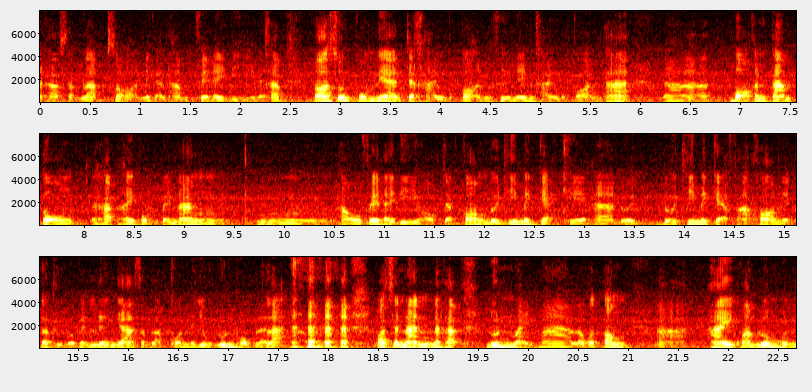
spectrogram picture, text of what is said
นะครับสำหรับสอนในการทำ Face ID นะครับก็ส่วนผมเนี่ยจะขายอุปกรณ์ก็คือเน้นขายอุปกรณ์ถ้าบอกกันตามตรงนะครับ ให้ผมไปนั่ง อืมเอา Face ID ออกจากกล้องโดยที่ไม่แกะเคอาโดยโดยที่ไม่แกะฝาครอบเนี่ยก็ถือว่าเป็นเรื่องยากสำหรับคนอายุรุ่นผมแล้วล่ะ เพราะฉะนั้นนะครับรุ่นใหม่มาเราก็ต้องอา ให้ความร่วมมือ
